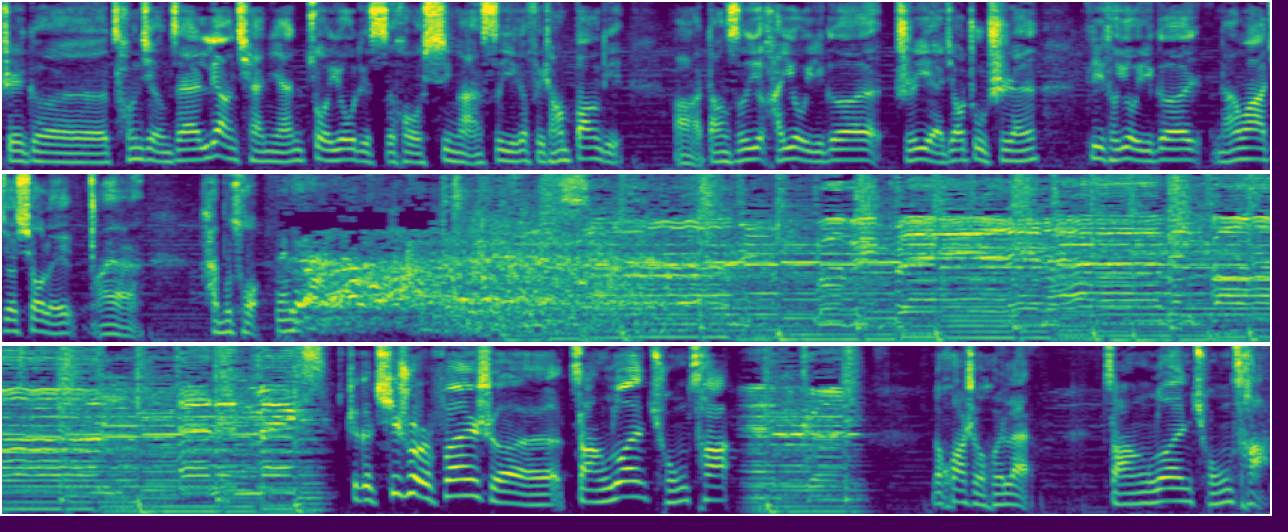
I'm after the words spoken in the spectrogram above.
这个曾经在两千年左右的时候，西安是一个非常棒的啊！当时还有一个职业叫主持人，里头有一个男娃叫小雷，哎呀，还不错。这个汽水饭说脏乱穷差，那话说回来，脏乱穷差。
